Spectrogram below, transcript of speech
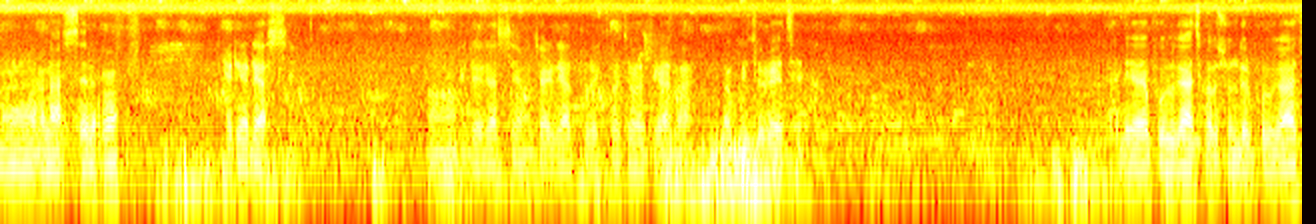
মামা এখানে আসছে, দেখো। হেঁটে হেঁটে আসছে। হেঁটে হেঁটে আসছে এবং চারিদিকে রাস্তা দেখতে গাছপালা সব কিছু রয়েছে। এদিকে ফুল গাছ, কত সুন্দর ফুল গাছ।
